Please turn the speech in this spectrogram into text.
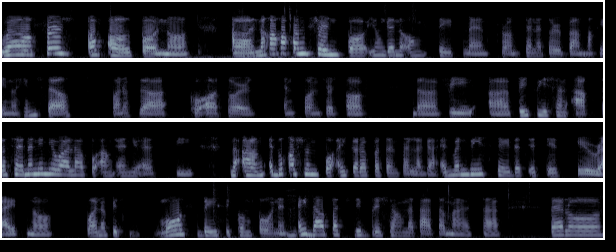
Well, first of all po, no, ah, nakaka-concern po yung ganoong statement from Senator Bam Aquino himself, one of the co-authors and sponsors of the Free uh, Free Tuition Act. Kasi naniniwala po ang NUSP na ang edukasyon po ay karapatan talaga. And when we say that it is a right, no, one of its most basic components ay dapat libre siyang natatamasa. Pero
